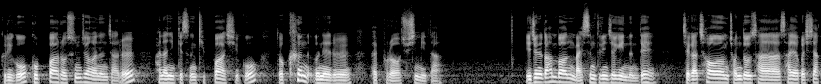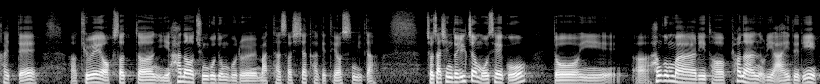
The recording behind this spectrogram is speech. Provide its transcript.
그리고 곧바로 순종하는 자를 하나님께서는 기뻐하시고 또 큰 은혜를 베풀어 주십니다. 예전에도 한번 말씀드린 적이 있는데 제가 처음 전도사 사역을 시작할 때 어, 교회에 없었던 이 한어 중고등부를 맡아서 시작하게 되었습니다. 저 자신도 1.5세고 또 이 한국말이 더 편한 우리 아이들이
